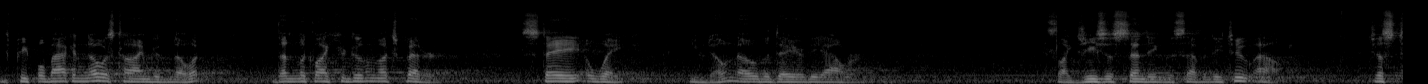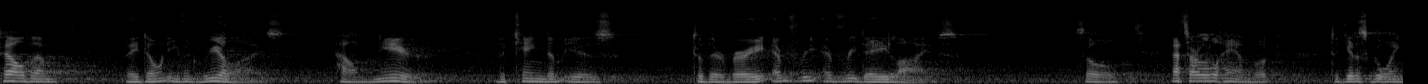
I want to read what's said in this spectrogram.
These people back in Noah's time didn't know it. Doesn't look like you're doing much better. Stay awake. You don't know the day or the hour. It's like Jesus sending the 72 out. Just tell them they don't even realize how near the kingdom is to their very every everyday lives. So that's our little handbook to get us going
